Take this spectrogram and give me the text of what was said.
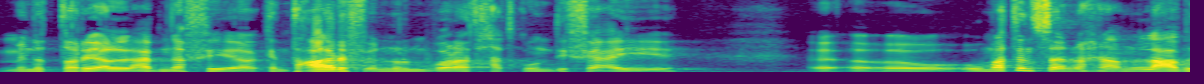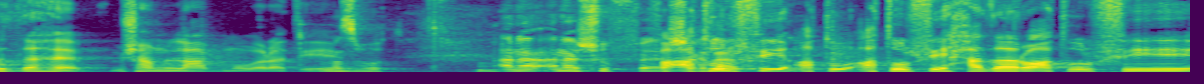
من الطريقة اللي لعبنا فيها. كنت عارف إنه المباراة حتكون دفاعية. أه أه وما تنسى إنه إحنا عم نلعب الذهاب مش عم نلعب مباراة اياب مزبوط أنا أنا أشوف فعطول في عطول عطول في حذر وعطول في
